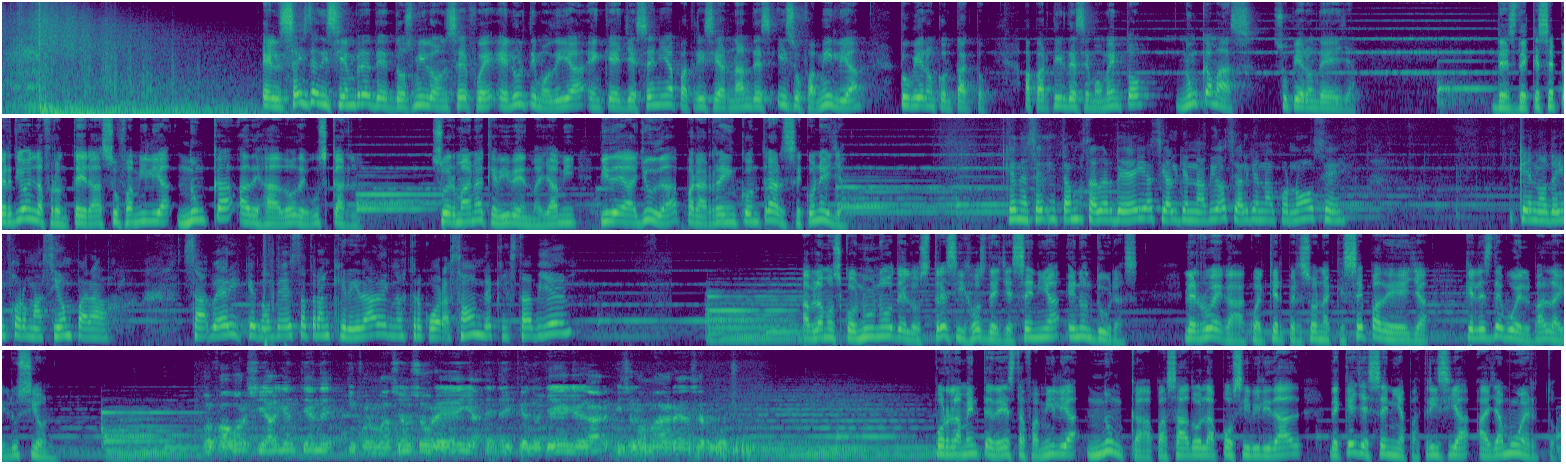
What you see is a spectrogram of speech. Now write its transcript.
El 6 de diciembre de 2011 fue el último día en que Yesenia Patricia Hernández y su familia tuvieron contacto. A partir de ese momento, nunca más supieron de ella. Desde que se perdió en la frontera, su familia nunca ha dejado de buscarla. Su hermana, que vive en Miami, pide ayuda para reencontrarse con ella. Que necesitamos saber de ella, si alguien la vio, si alguien la conoce, que nos dé información para saber y que nos dé esa tranquilidad en nuestro corazón de que está bien. Hablamos con uno de los tres hijos de Yesenia en Honduras. Le ruega a cualquier persona que sepa de ella que les devuelva la ilusión. Por favor, si alguien tiene información sobre ella, eh, que nos llegue a llegar y se lo vamos a agradecer mucho. Por la mente de esta familia nunca ha pasado la posibilidad de que Yesenia Patricia haya muerto.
